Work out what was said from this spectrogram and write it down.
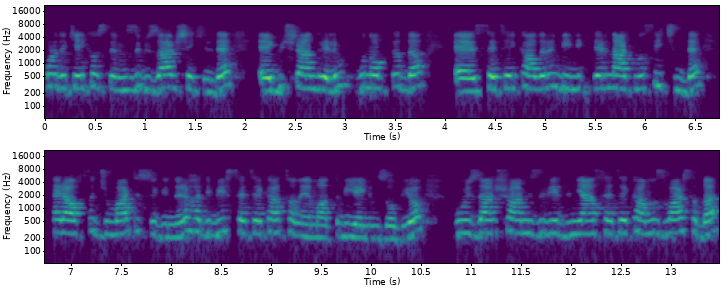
buradaki ekosistemimizi güzel bir şekilde e, güçlendirelim. Bu noktada e, STK'ların bildiklerinin artması için de her hafta cumartesi günleri hadi bir STK tanıyalım adlı bir yayınımız oluyor. Bu yüzden şu an bizi bir dinleyen STK'mız varsa da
